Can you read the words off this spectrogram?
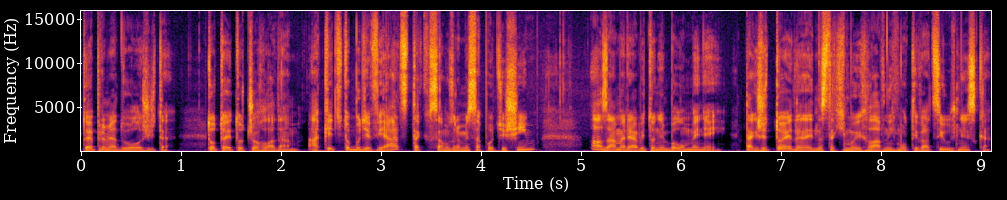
To je pre mňa dôležité. Toto je to, čo hľadám. A keď to bude viac, tak samozrejme sa poteším, ale zámer aby to nebolo menej. Takže to je jedna, jedna z takých mojich hlavných motivácií už dneska.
